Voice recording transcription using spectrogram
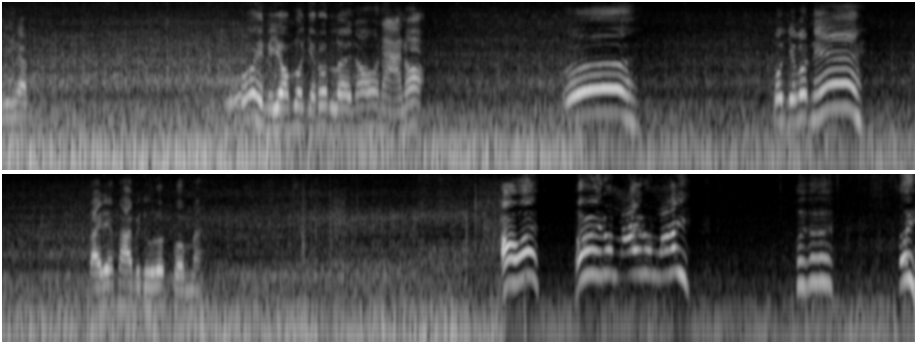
นี่ครับ โอ้ ยไม่ยอมลงจากรถเลยเนาะหนาเนาะโอ้ยลงจากรถเนี้ยไปเดี๋ยวพาไปดูรถผมมาเอาเฮ้ยเฮ้ยรถไหลรถไหลเฮ้ยเฮ้ยเฮ้ย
